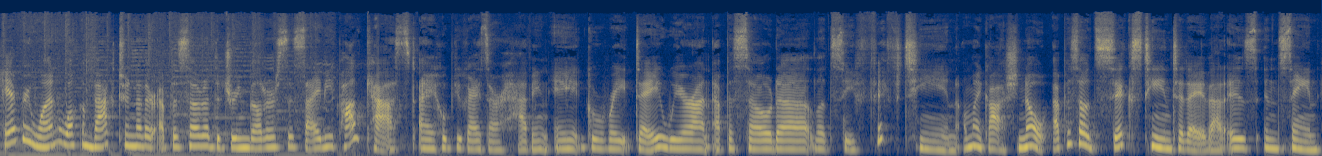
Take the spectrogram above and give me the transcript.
Hey everyone, welcome back to another episode of the Dream Builder Society podcast. I hope you guys are having a great day. We are on episode, uh, let's see, 15. Oh my gosh, no, episode 16 today. That is insane.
